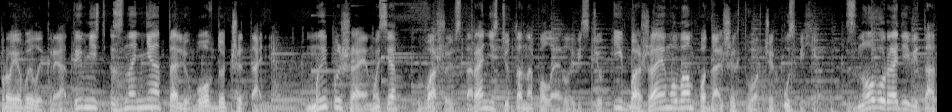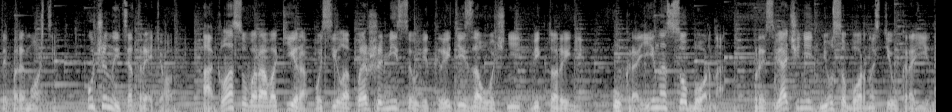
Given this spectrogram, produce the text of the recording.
проявили креативність, знання та любов до читання. Ми пишаємося вашою старанністю та наполегливістю і бажаємо вам подальших творчих успіхів. Знову раді вітати переможців. Учениця третього. А класу Варава Кіра посіла перше місце у відкритій заочній вікторині Україна Соборна, присвяченій Дню Соборності України.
